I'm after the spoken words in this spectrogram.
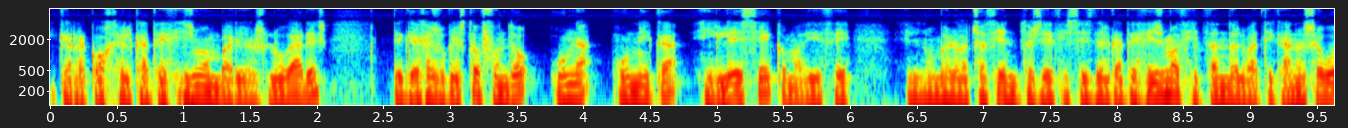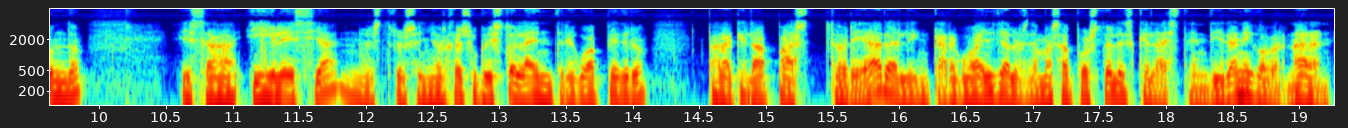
y que recoge el catecismo en varios lugares, de que Jesucristo fundó una única Iglesia, como dice el número 816 del catecismo, citando el Vaticano II, esa Iglesia, nuestro Señor Jesucristo la entregó a Pedro para que la pastoreara, le encargó a él y a los demás apóstoles que la extendieran y gobernaran.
